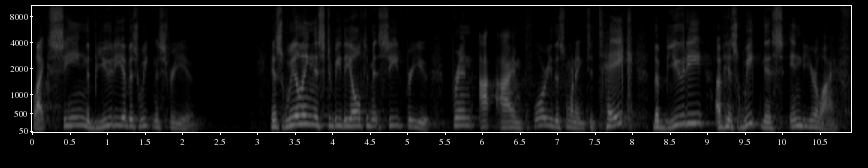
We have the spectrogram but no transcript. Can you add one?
like seeing the beauty of his weakness for you, his willingness to be the ultimate seed for you. Friend, I, I implore you this morning to take the beauty of his weakness into your life.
